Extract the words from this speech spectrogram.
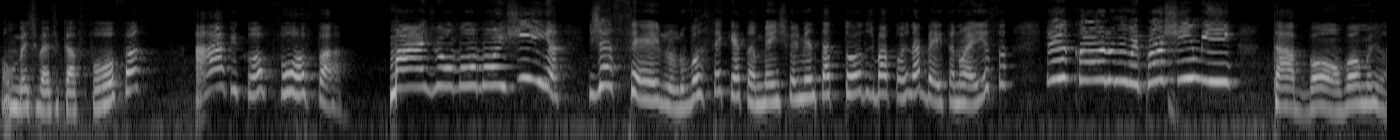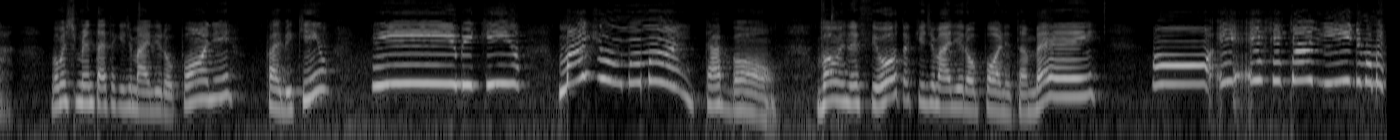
Vamos ver se vai ficar fofa. Ah, ficou fofa. Mas, ô mamozinha, já sei, Lulu. Você quer também experimentar todos os batons na beça, não é isso? É claro, mamãe, passa em mim. Tá bom, vamos lá. Vamos experimentar esse aqui de My Little Pony. Faz biquinho. Ih, biquinho. Mais um, mamãe. Tá bom. Vamos nesse outro aqui de My Little Pony também. Oh, esse tá lindo, mamãe.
